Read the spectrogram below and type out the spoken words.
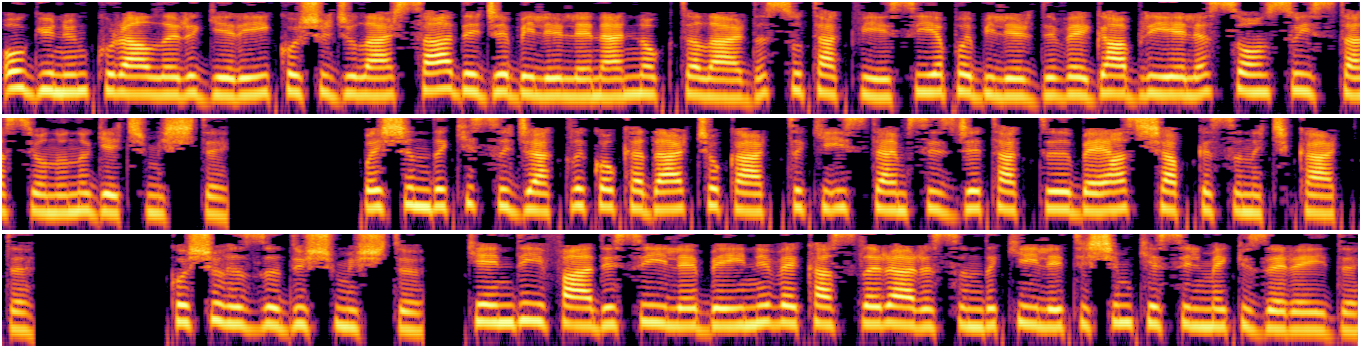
O günün kuralları gereği koşucular sadece belirlenen noktalarda su takviyesi yapabilirdi ve Gabriela son su istasyonunu geçmişti. Başındaki sıcaklık o kadar çok arttı ki istemsizce taktığı beyaz şapkasını çıkarttı. Koşu hızı düşmüştü. Kendi ifadesiyle beyni ve kasları arasındaki iletişim kesilmek üzereydi.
